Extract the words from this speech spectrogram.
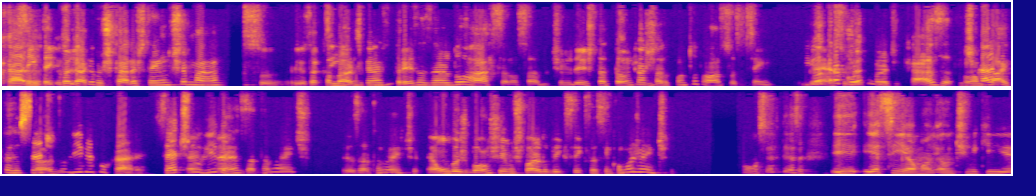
Cara, Sim, tem que olhar que... que os caras têm um timaço. Eles acabaram Sim. de ganhar 3 a 0 do Arsenal, sabe? O time deles tá tão encaixado Sim. quanto o nosso, assim. E outra coisa, fora de casa foi uma baita resultado. 7 no Liverpool, cara. 7 é, no Liverpool. É, exatamente. Exatamente. É um dos bons times fora do Big Six, assim como a gente. Com certeza. E, e assim, é, uma, é um time que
